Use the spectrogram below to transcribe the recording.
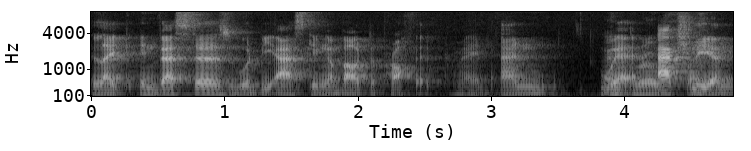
like investors would be asking about the profit right and we're actually a,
